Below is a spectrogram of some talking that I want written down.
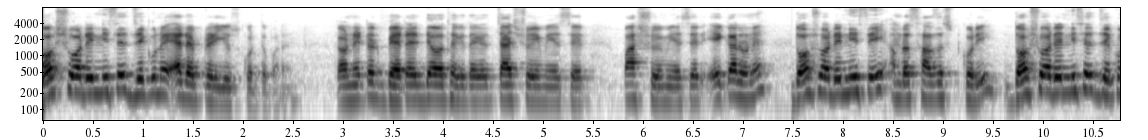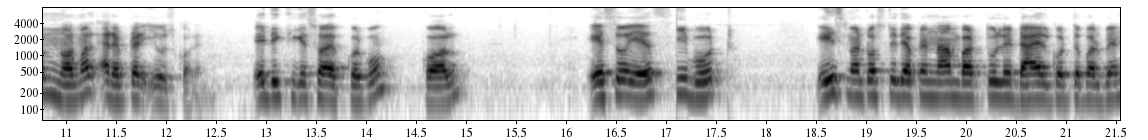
দশ ওয়াটের নিচে যে কোনো অ্যাডাপ্টার ইউজ করতে পারেন। কারণ এটার ব্যাটারি দেওয়া থাকে দেখে চারশো এমএসের পাঁচশো এমএসের এই কারণে দশ ওয়াটের নিচেই আমরা সাজেস্ট করি, দশ ওয়াটের নিচে যে কোনো নর্মাল অ্যাডাপ্টার ইউজ করেন। এই দিক থেকে সোয়াইপ করব কল এসওএস কিবোর্ড এই স্মার্ট ওয়াচটি দিয়ে আপনার নাম্বার তুলে ডায়াল করতে পারবেন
